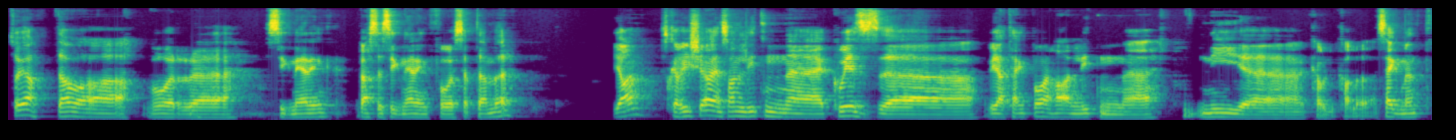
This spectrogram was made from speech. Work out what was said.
Så ja, det var vår eh, signering. Beste signering for september. Jan, skal vi kjøre en sånn liten uh, quiz uh, vi har tenkt på? Ha en liten uh, ny hva du kaller det, segment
